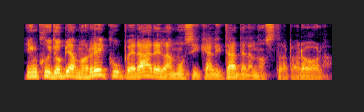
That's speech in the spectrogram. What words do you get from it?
in cui dobbiamo recuperare la musicalità della nostra parola.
